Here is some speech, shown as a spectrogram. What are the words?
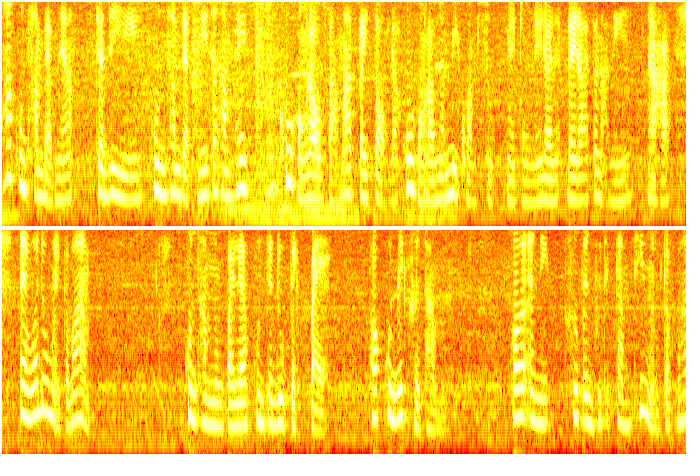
ถ้าคุณทำแบบเนี้ยจะดีคุณทำแบบนี้จะทำให้คู่ของเราสามารถไปต่อและคู่ของเรานั้นมีความสุขในตรงนี้ในลักษณะนี้นะคะ แต่ว่าดูเหมือนกับว่า คุณทำลงไปแล้วคุณจะดูแปลกๆเพราะคุณไม่เคยทำ เพราะอันนี้คือเป็นพฤติกรรมที่เหมือนกับว่า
